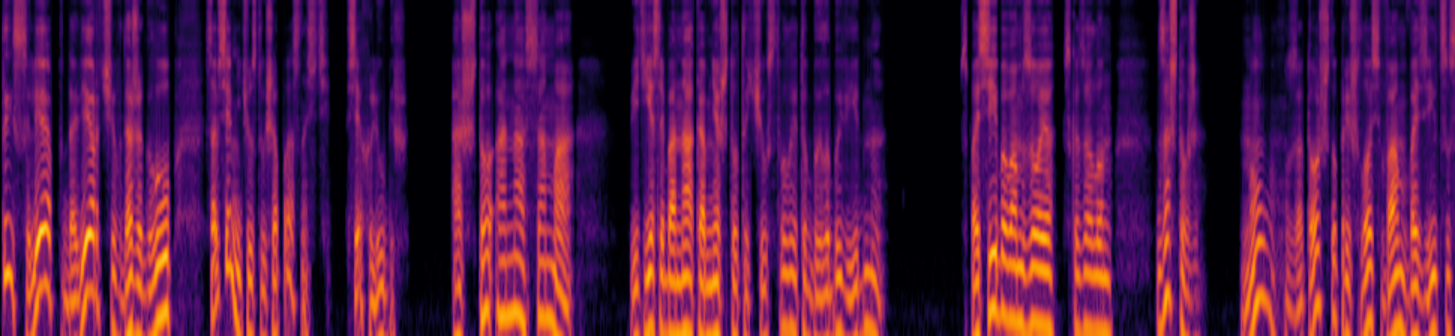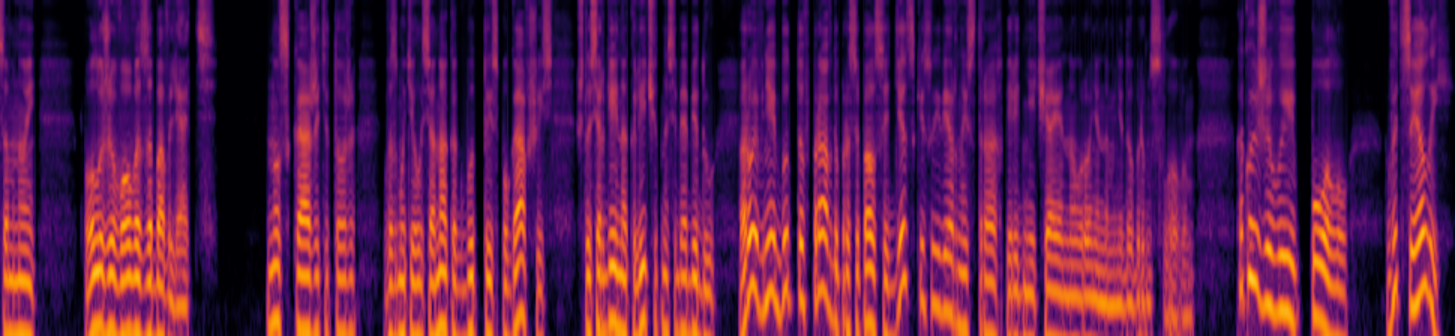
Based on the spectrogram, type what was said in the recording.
ты слеп, доверчив, даже глуп, совсем не чувствуешь опасности, всех любишь. А что она сама — ведь если бы она ко мне что-то чувствовала, это было бы видно. — Спасибо вам, Зоя, — сказал он. — За что же? — Ну, за то, что пришлось вам возиться со мной, полуживого забавлять. — Ну, скажете тоже, — возмутилась она, как будто испугавшись, что Сергей накличет на себя беду. Порой в ней будто вправду просыпался детский суеверный страх перед нечаянно уроненным недобрым словом. — Какой же вы полу! — вы целый.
